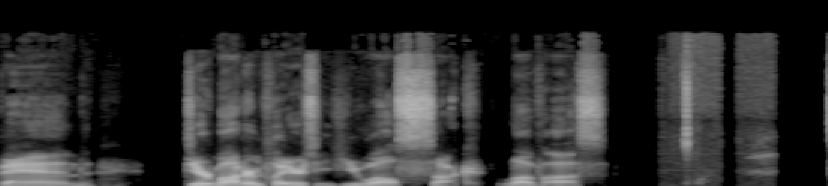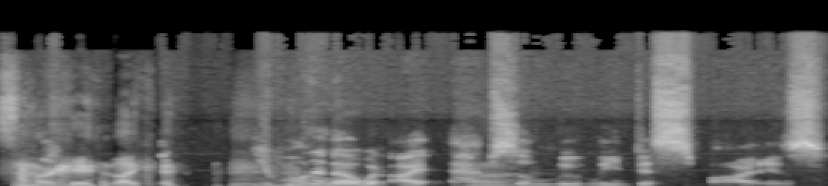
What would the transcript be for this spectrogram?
banned. Dear modern players, you all suck. Love us. Sorry, like You want to know what I absolutely despise?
